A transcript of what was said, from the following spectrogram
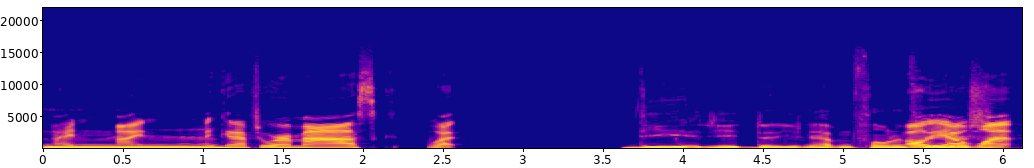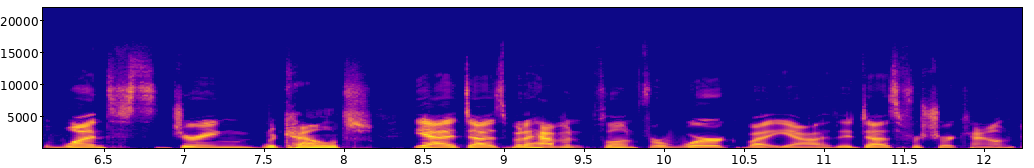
I, I I'm gonna have to wear a mask. What? Do you, do you, do you haven't flown in Oh three yeah, years? one, once during It counts. Yeah, it does, but I haven't flown for work, but yeah, it does for sure count.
